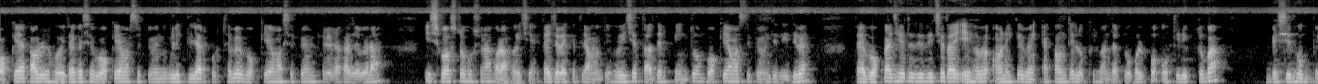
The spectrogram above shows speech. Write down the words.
বকেয়া কাউরির হয়ে থাকে, সে বকেয়া মাসের পেমেন্টগুলি ক্লিয়ার করতে হবে, বকেয়া মাসের পেমেন্ট ফেলে রাখা যাবে না। স্পষ্ট ঘোষণা করা হয়েছে। তাই যাদের ক্ষেত্রে এমনটি হয়েছে, তাদের কিন্তু বকেয়া মাসের পেমেন্ট দিয়ে দেবে। তাই বকেয়া যেহেতু দিয়ে দিচ্ছে, তাই এইভাবে অনেকের ব্যাংক অ্যাকাউন্টে লক্ষ্মীর ভান্ডার প্রকল্প অতিরিক্ত বা বেশি ঢুকবে।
